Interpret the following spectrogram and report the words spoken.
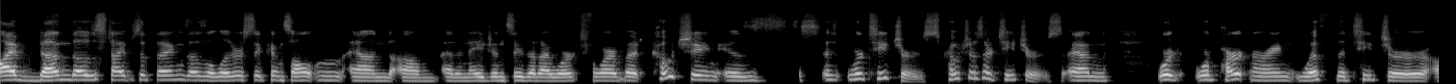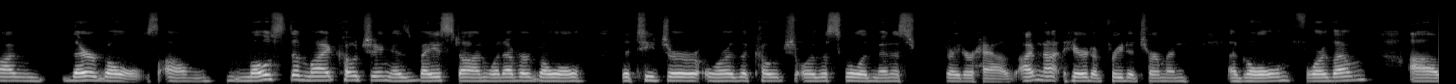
I've done those types of things as a literacy consultant and um, at an agency that I worked for. But coaching is we're teachers. Coaches are teachers, and we're we're partnering with the teacher on their goals. Um, most of my coaching is based on whatever goal the teacher or the coach or the school administrator has. I'm not here to predetermine a goal for them. Uh,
